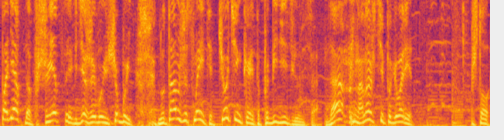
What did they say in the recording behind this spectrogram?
Понятно, в Швеции, где же ему еще быть? Но там же, смотрите, тетенька эта победительница, да, она же типа говорит, что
